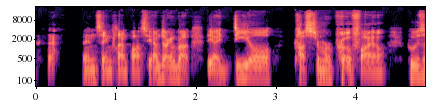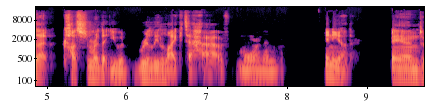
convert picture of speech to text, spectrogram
the Insane Clown Posse. I'm talking about the ideal customer profile. Who is that customer that you would really like to have more than any other? And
